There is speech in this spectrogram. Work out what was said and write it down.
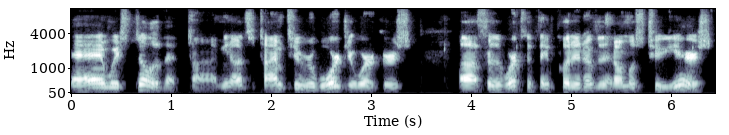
and we're still at that time. You know, it's a time to reward your workers uh, for the work that they put in over that almost two years.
